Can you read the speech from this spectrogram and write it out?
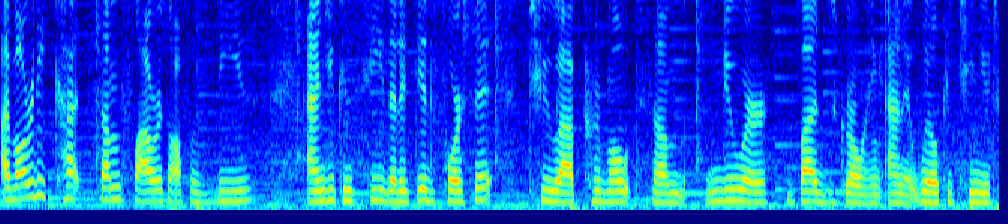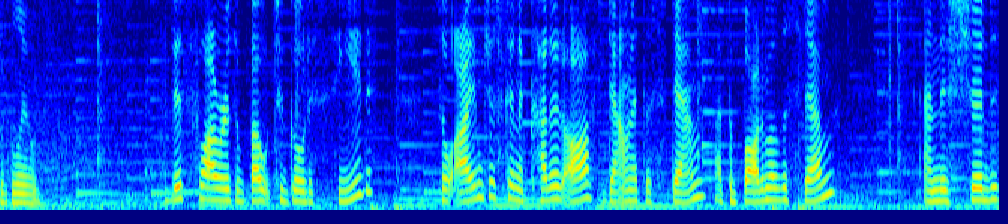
I've already cut some flowers off of these and you can see that it did force it to uh, promote some newer buds growing and it will continue to bloom. This flower is about to go to seed, so I'm just gonna cut it off down at the stem, at the bottom of the stem, and this should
